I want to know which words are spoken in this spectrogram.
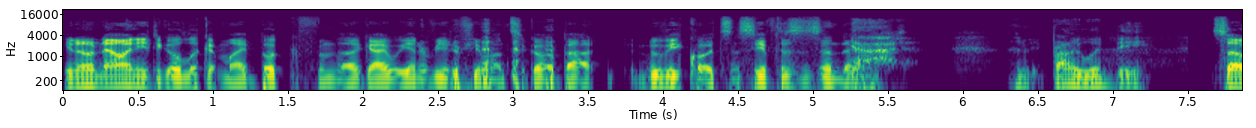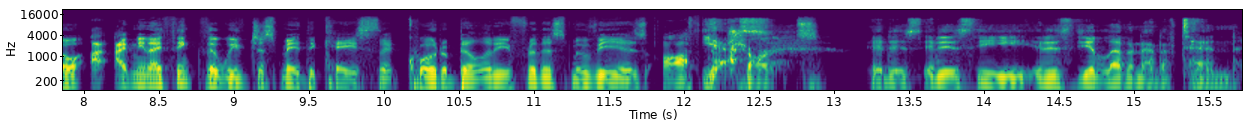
You know, now I need to go look at my book from the guy we interviewed a few months ago about movie quotes and see if this is in there. God, it probably would be. So, I, I mean, I think that we've just made the case that quotability for this movie is off the Yes. charts. It is. It is the. It is the 11 out of 10.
